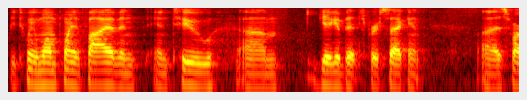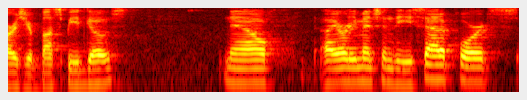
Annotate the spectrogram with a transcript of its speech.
between 1.5 and, and 2 um, gigabits per second uh, as far as your bus speed goes. Now, I already mentioned the SATA ports.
